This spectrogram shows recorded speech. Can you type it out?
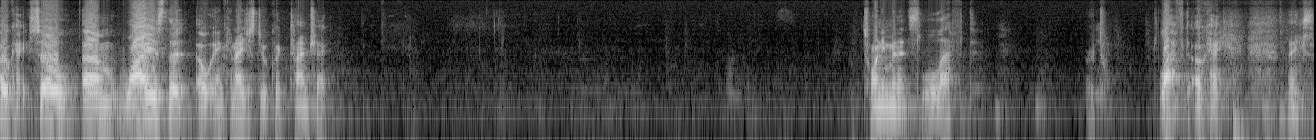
Okay, so um, why is the, oh, and can I just do a quick time check? Twenty minutes left? Or left, okay, thanks.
